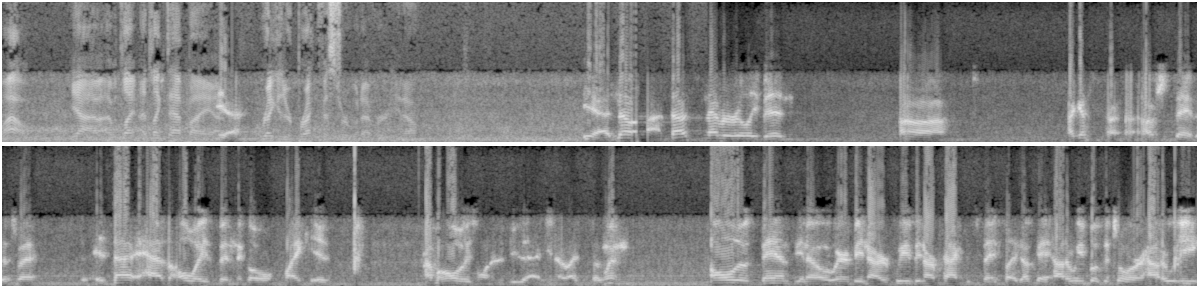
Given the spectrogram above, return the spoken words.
wow, yeah, I would like I'd like to have my uh, Yeah. regular breakfast or whatever, you know. Yeah, no, that's never really been. Uh, I guess I, I should say it this way: it, that has always been the goal. Like, is I've always wanted to do that. You know, like so when all those bands, you know, we've been our we've been our practice space. Like, okay, how do we book a tour? How do we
